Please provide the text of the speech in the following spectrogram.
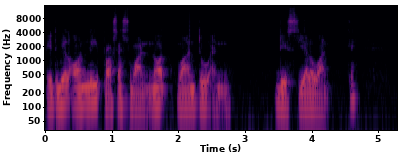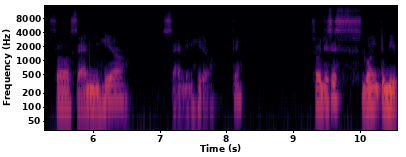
it will only process one, not one, two, and this yellow one, okay? So same in here, same in here, okay? So this is going to be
